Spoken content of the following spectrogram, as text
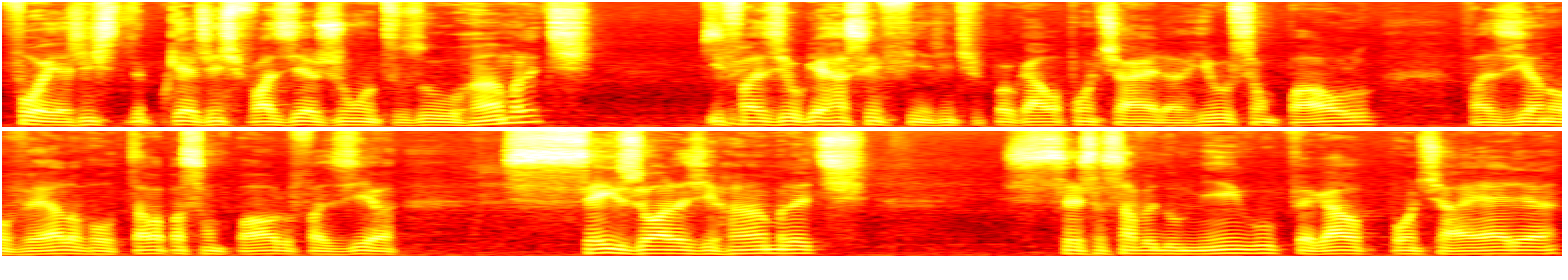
Foi, a gente, porque a gente fazia juntos o Hamlet e fazia o Guerra Sem Fim. A gente pegava a ponte aérea Rio-São Paulo, fazia a novela, voltava para São Paulo, fazia seis horas de Hamlet, sexta, sábado e domingo, pegava ponte aérea,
